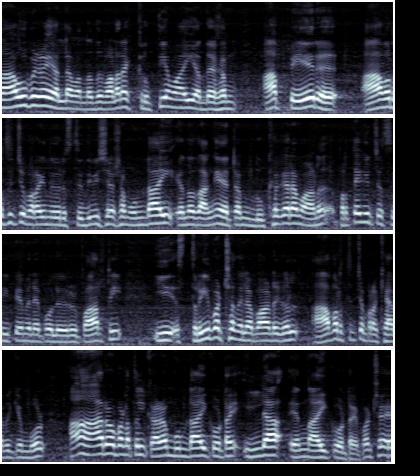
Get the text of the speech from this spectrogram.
നാവുപിഴയല്ല വന്നത്. വളരെ കൃത്യമായി അദ്ദേഹം ആ പേര് ആവർത്തിച്ച് പറയുന്ന ഒരു സ്ഥിതിവിശേഷം ഉണ്ടായി എന്നത് അങ്ങേയറ്റം ദുഃഖകരമാണ്. പ്രത്യേകിച്ച് സി പി എമ്മിനെ പോലെ ഒരു പാർട്ടി ഈ സ്ത്രീപക്ഷ നിലപാടുകൾ ആവർത്തിച്ച് പ്രഖ്യാപിക്കുമ്പോൾ ആ ആരോപണത്തിൽ കഴമ്പുണ്ടായിക്കോട്ടെ ഇല്ല എന്നായിക്കോട്ടെ. പക്ഷേ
